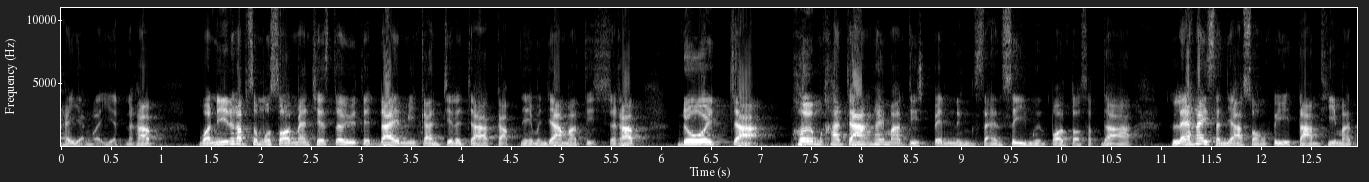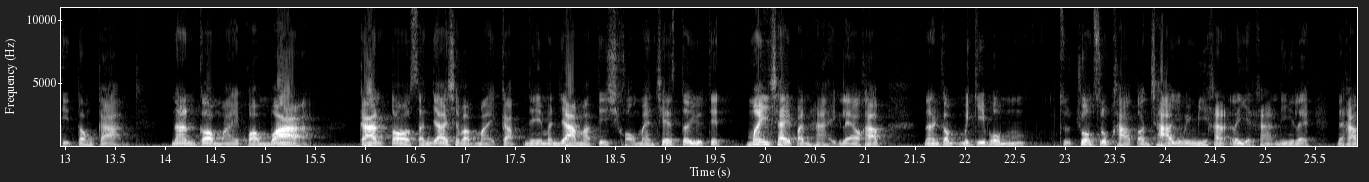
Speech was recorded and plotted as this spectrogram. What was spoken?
ให้อย่างละเอียดนะครับ วันนี้นะครับสโมสรแมนเชสเตอร์ยูไนเต็ดได้มีการเจรจากับเนมันยามาติชนะครับ โดยจะเพิ่มค่าจ้างให้มาติชเป็น 140,000 ปอนด์ต่อสัปดาห์ และให้สัญญา 2 ปีตามที่มาติชต้องการ นั่นก็หมายความว่าการต่อสัญญาฉบับใหม่กับเนมันยามาติชของแมนเชสเตอร์ยูไนเต็ด ไม่ใช่ปัญหาอีกแล้วครับ นั่นก็เมื่อกี้ผมช่วงสรุปข่าวตอนเช้ายังไม่มีละเอียดขนาดนี้เลยนะครับ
